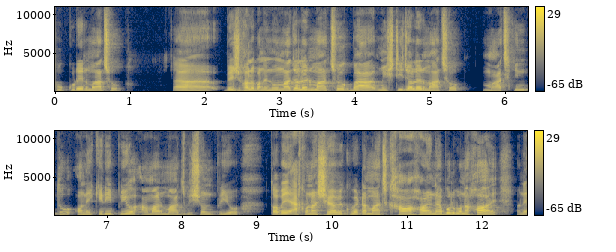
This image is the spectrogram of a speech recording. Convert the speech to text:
পুকুরের মাছ হোক বেশ ভালো। মানে নোনা জলের মাছ হোক বা মিষ্টি জলের মাছ হোক, মাছ কিন্তু অনেকেরই প্রিয়। আমার মাছ ভীষণ প্রিয়। তবে এখন আর সেভাবে খুব একটা মাছ খাওয়া হয় না বলব না, হয়। মানে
